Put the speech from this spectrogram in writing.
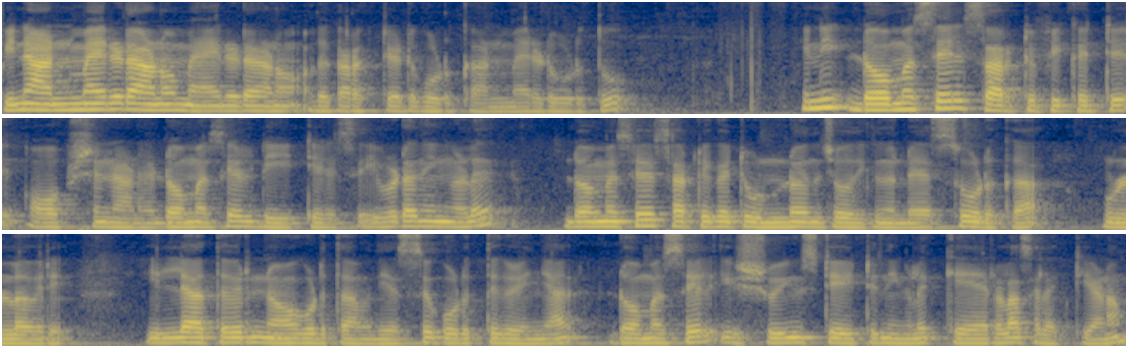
പിന്നെ അൺമാരിഡ് ആണോ മാരിഡ് ആണോ അത് കറക്റ്റായിട്ട് കൊടുക്കുക അൺമാരിഡ് കൊടുത്തു. ഇനി ഡൊമസൈൽ സർട്ടിഫിക്കറ്റ് ഓപ്ഷനാണ് ഡൊമസൈൽ ഡീറ്റെയിൽസ് ഇവിടെ നിങ്ങൾ ഡൊമസൈൽ സർട്ടിഫിക്കറ്റ് ഉണ്ടോ എന്ന് ചോദിക്കുന്നുണ്ട് എസ് കൊടുക്കുക ഉള്ളവർ ഇല്ലാത്തവർ നോ കൊടുത്താൽ മതി എസ് കൊടുത്തു കഴിഞ്ഞാൽ ഡൊമസൈൽ ഇഷ്യൂയിങ് സ്റ്റേറ്റ് നിങ്ങൾ കേരള സെലക്ട് ചെയ്യണം.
